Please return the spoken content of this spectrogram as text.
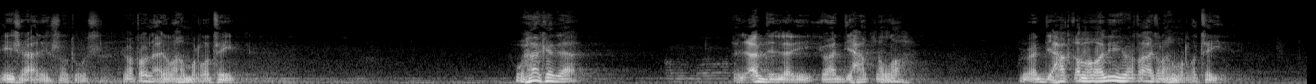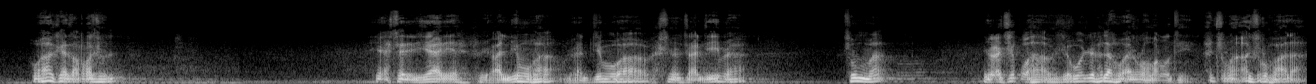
عيسى عليه الصلاة والسلام. يعطون أجرهم مرتين. وهكذا العبد الذي يؤدي حق الله يؤدي حق مواليه يعطى أجره مرتين. وهكذا الرجل يعتني الجارية فيعلمها ويؤدبها ويحسن تعذيبها ثم يعتقها ويتزوجها له أجره مرتين أجر أجره على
